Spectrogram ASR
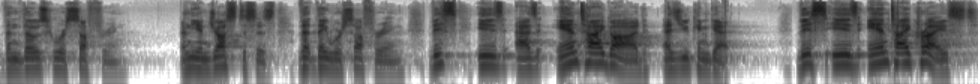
than those who were suffering and the injustices that they were suffering. This is as anti God as you can get. This is anti Christ,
